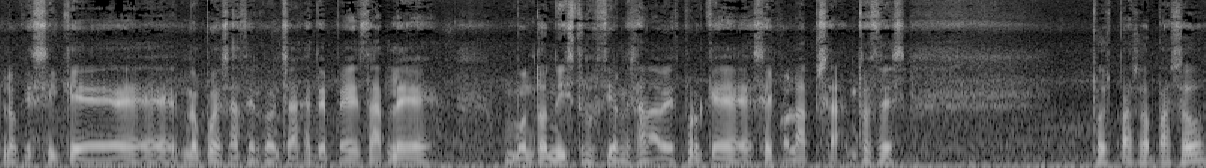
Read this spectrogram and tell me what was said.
lo que sí que no puedes hacer con ChatGTP es darle un montón de instrucciones a la vez porque se colapsa. Entonces, pues paso a paso,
